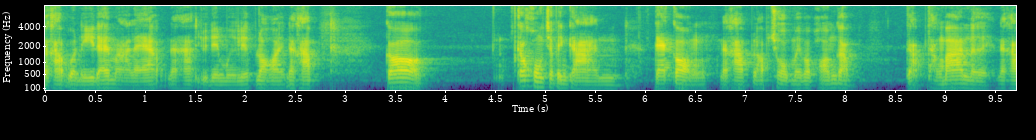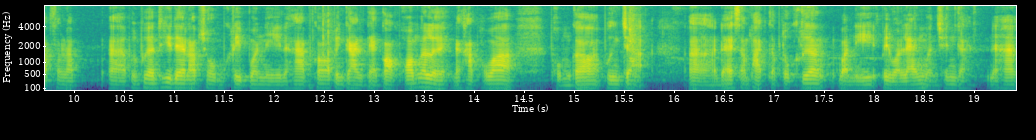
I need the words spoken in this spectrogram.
นะครับวันนี้ได้มาแล้วนะฮะอยู่ในมือเรียบร้อยนะครับ ก็ก็คงจะเป็นการแกะกล่องนะครับ รับชมไปพร้อมกับกับทางบ้านเลยนะครับสำหรับเพื่อนๆที่ได้รับชมคลิปวันนี้นะครับ ก็เป็นการแกะกล่องพร้อมกันเลยนะครับ เพราะว่าผมก็เพิ่งจะได้สัมผัสกับตัวเครื่องวันนี้เป็นวันแรกเหมือนเช่นกันนะฮะ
